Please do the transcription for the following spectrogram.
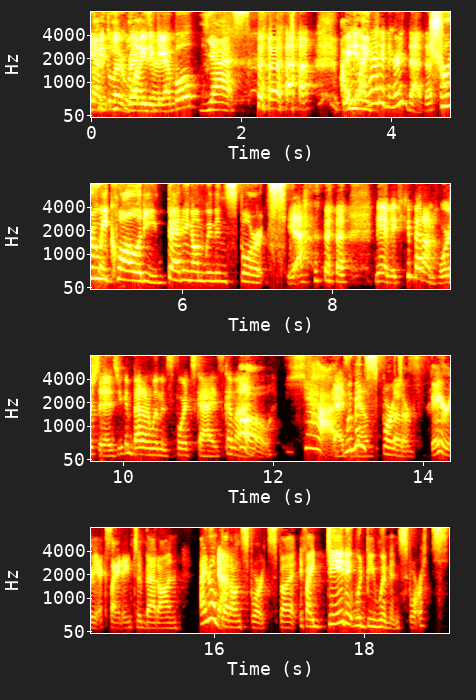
yeah, people are ready to gamble. Yes. Wait, like, I hadn't heard that. That's True awesome. equality, betting on women's sports. Yeah, man. If you can bet on horses, you can bet on women's sports, guys. Come on. Oh, yeah. Guys women's sports are very exciting to bet on. I don't Yeah. bet on sports, but if I did, it would be women's sports.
